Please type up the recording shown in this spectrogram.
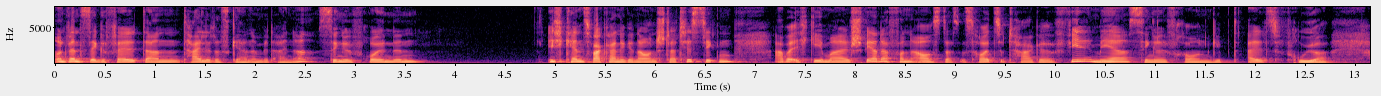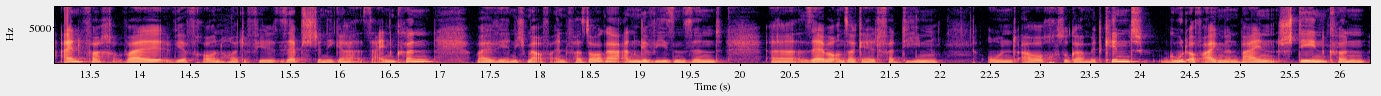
und wenn es dir gefällt, dann teile das gerne mit einer Single-Freundin ich kenne zwar keine genauen Statistiken, aber ich gehe mal schwer davon aus, dass es heutzutage viel mehr Single-Frauen gibt als früher. Einfach weil wir Frauen heute viel selbstständiger sein können, weil wir nicht mehr auf einen Versorger angewiesen sind, äh, selber unser Geld verdienen und auch sogar mit Kind gut auf eigenen Beinen stehen können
